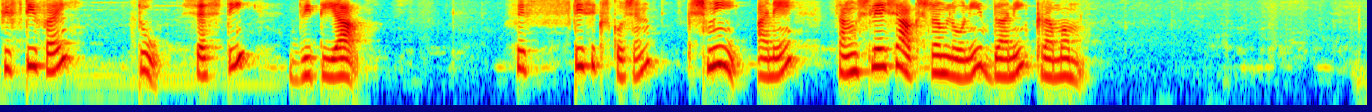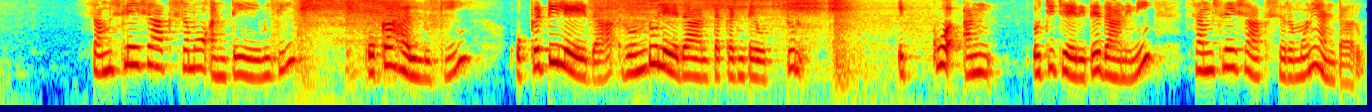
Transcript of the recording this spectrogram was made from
ఫిఫ్టీ ఫైవ్ టూ షష్ఠి ద్వితీయ. ఫిఫ్టీ సిక్స్ క్వశ్చన్. క్ష్మి అనే సంశ్లేష అక్షరంలోని ధ్వని క్రమం. సంశ్లేష అక్షరము అంటే ఏమిటి? ఒక హల్లుకి ఒకటి లేదా రెండు లేదా అంతకంటే ఒత్తులు ఎక్కువ అన్ వచ్చి చేరితే దానిని సంశ్లేష అక్షరము అని అంటారు.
